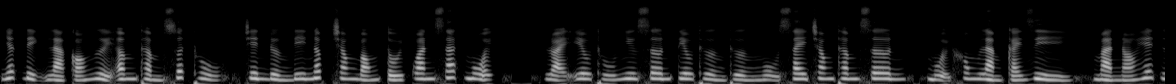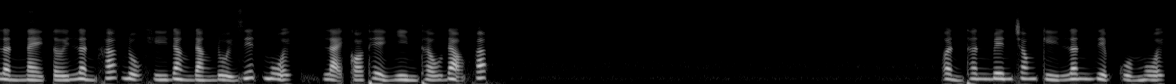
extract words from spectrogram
Nhất định là có người âm thầm xuất thủ, trên đường đi nấp trong bóng tối quan sát muội. Loại yêu thú như sơn tiêu thường thường ngủ say trong thâm sơn, muội không làm cái gì, mà nó hết lần này tới lần khác nộ khí đằng đằng đổi giết muội, lại có thể nhìn thấu đạo pháp. Ẩn thân bên trong kỳ lân diệp của muội,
